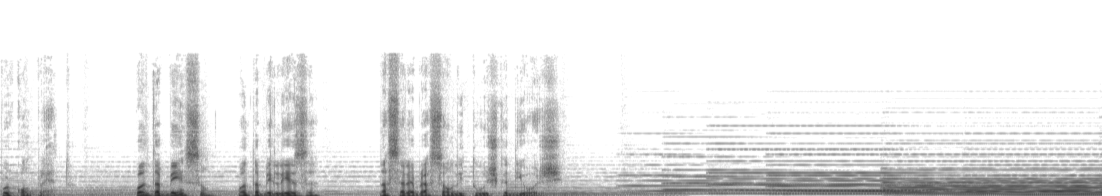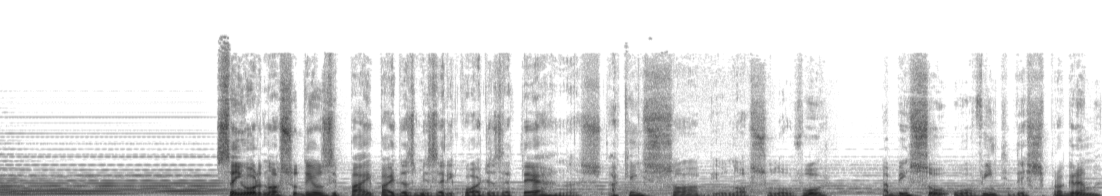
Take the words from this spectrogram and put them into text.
por completo. Quanta bênção, quanta beleza na celebração litúrgica de hoje. Senhor nosso Deus e Pai, Pai das misericórdias eternas, a quem sobe o nosso louvor, abençoa o ouvinte deste programa,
